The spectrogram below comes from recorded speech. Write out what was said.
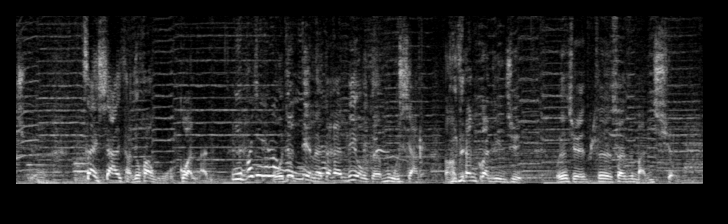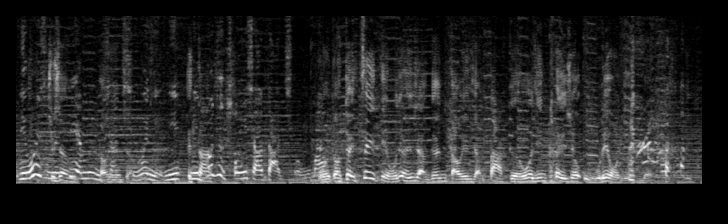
去了。再下一场就换我灌篮，你不就是我就垫了大概六个木箱，然后这样灌进去，我就觉得真的算是蛮糗。你为什么电木箱？请问你，你你不是从小打球吗？我哦，对这一点我就很想跟导演讲，大哥，我已经退休五六年了。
